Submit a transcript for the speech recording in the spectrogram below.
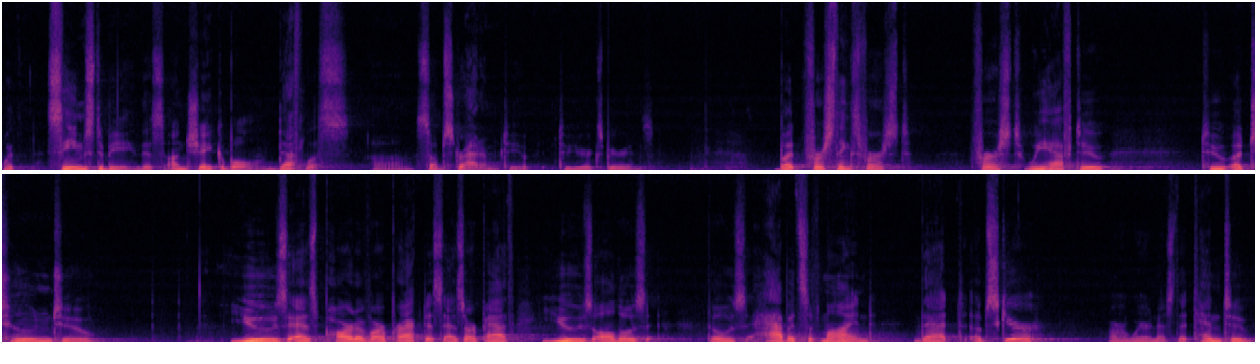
what seems to be this unshakable, deathless uh, substratum to, to your experience. But first things first. First, we have to, to attune to, use as part of our practice, as our path, use all those, those habits of mind that obscure our awareness, that tend to,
